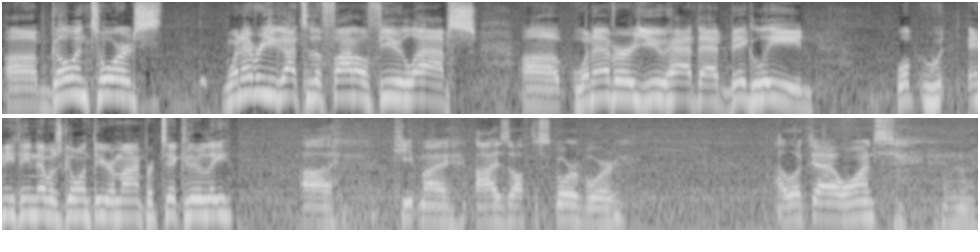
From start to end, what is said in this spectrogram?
uh, going towards whenever you got to the final few laps, uh, whenever you had that big lead, what, wh- anything that was going through your mind particularly? Uh, keep my eyes off the scoreboard. I looked at it once, and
